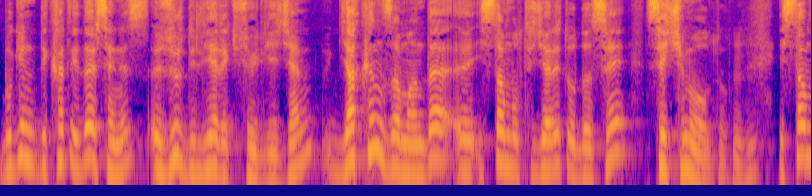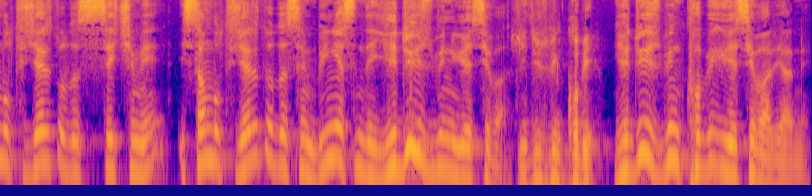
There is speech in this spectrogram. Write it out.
Bugün dikkat ederseniz özür dileyerek söyleyeceğim. Yakın zamanda e, İstanbul Ticaret Odası seçimi oldu. Hı hı. İstanbul Ticaret Odası seçimi İstanbul Ticaret Odası'nın bünyesinde 700 bin üyesi var. 700 bin kobi. 700 bin kobi üyesi var yani.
